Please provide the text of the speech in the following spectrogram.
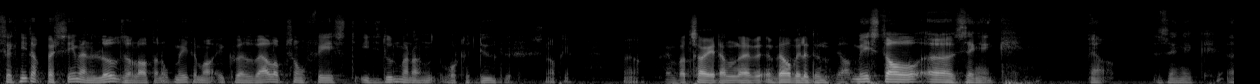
zeg niet dat ik per se mijn lul zou laten opmeten, maar ik wil wel op zo'n feest iets doen, maar dan wordt het duurder, snap je? Ja. En wat zou je dan uh, wel willen doen? Ja, meestal uh, zing ik. Ja, zing ik. Uh,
